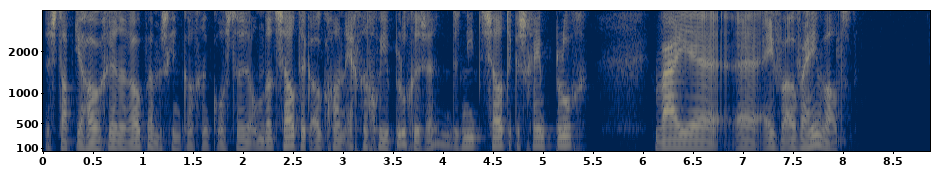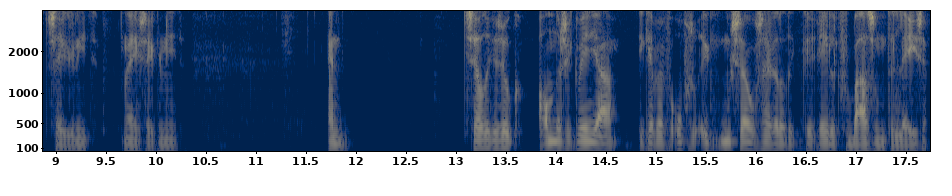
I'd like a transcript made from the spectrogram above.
een stapje hoger in Europa misschien kan gaan kosten. Omdat Celtic ook gewoon echt een goede ploeg is. Hè? Dus niet, Celtic is geen ploeg waar je eh, even overheen walst. Zeker niet. Nee, zeker niet. En Celtic is ook anders. Ik weet, ja, ik heb even op. Ik moet zelf zeggen dat ik redelijk verbaasd om te lezen.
